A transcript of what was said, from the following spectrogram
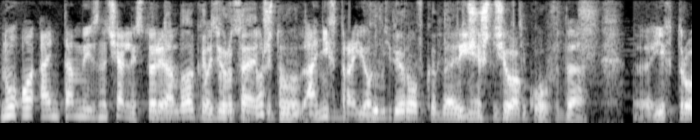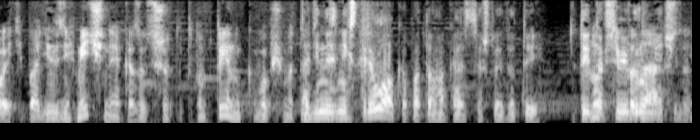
Ну, они, там изначально история ну, там была базируется на том, что типа, они втроем. Типа, группировка, типа, да. Ты ищешь чуваков, типов. да. Э, их трое, типа, один из них меченый, оказывается, что это потом ты, ну, в общем, это... Один из них стрелок, а потом оказывается, что это ты. Ты-то ну, всю типа, игру да, меченый.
